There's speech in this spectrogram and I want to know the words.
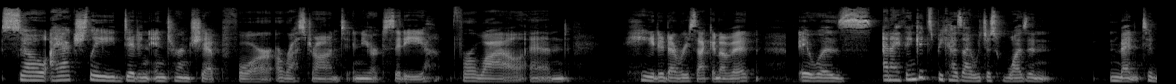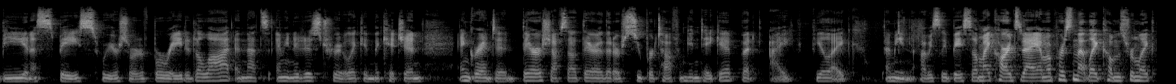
So I actually did an internship for a restaurant in New York City for a while and hated every second of it. It was, and I think it's because I just wasn't meant to be in a space where you're sort of berated a lot. And that's, I mean, it is true, like in the kitchen. And granted, there are chefs out there that are super tough and can take it, but I feel like, I mean, obviously based on my card today, I'm a person that like comes from like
